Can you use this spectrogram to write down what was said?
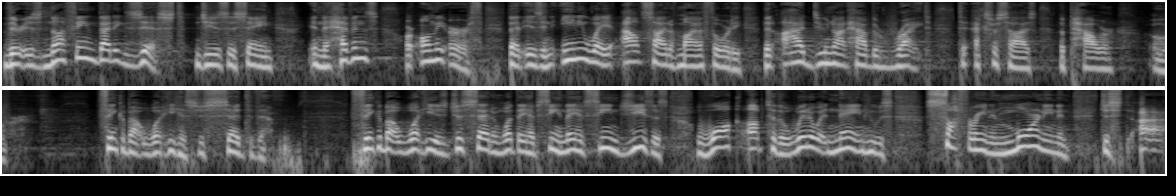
There is nothing that exists, Jesus is saying, in the heavens or on the earth that is in any way outside of my authority that I do not have the right to exercise the power over. Think about what he has just said to them. Think about what he has just said and what they have seen. They have seen Jesus walk up to the widow at Nain who was suffering and mourning and just, I,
